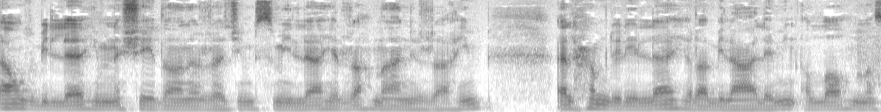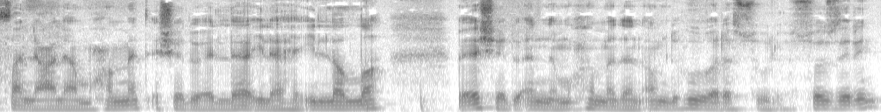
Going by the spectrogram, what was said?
Euzu billahi mineşşeytanirracim. Bismillahirrahmanirrahim. Elhamdülillahi rabbil alamin. Allahumme salli ala Muhammed. Eşhedü en la ilahe illallah ve eşhedü enne Muhammeden abduhu ve resulü. Sözlerin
